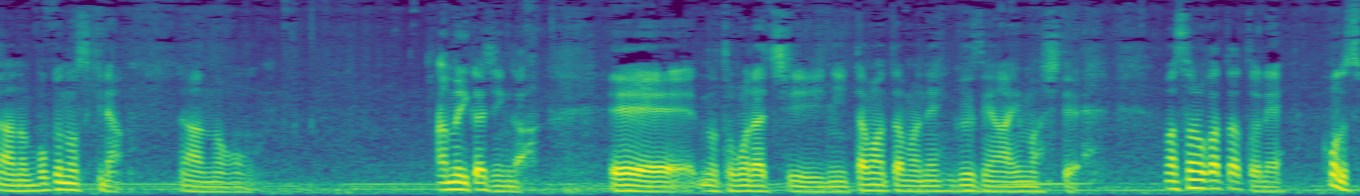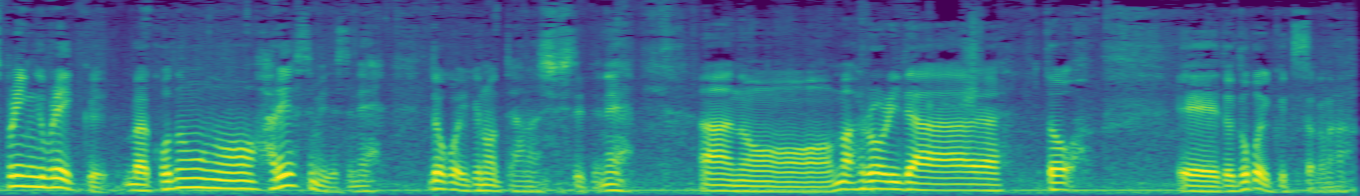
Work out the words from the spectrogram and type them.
あの、僕の好きな、あの、アメリカ人が、えー、の友達にたまたまね、偶然会いまして、まあ、その方とね、今度スプリングブレイク、まあ、子供の春休みですね、どこ行くのって話しててね、あのー、まあ、フロリダと、えーと、どこ行くって言ったか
